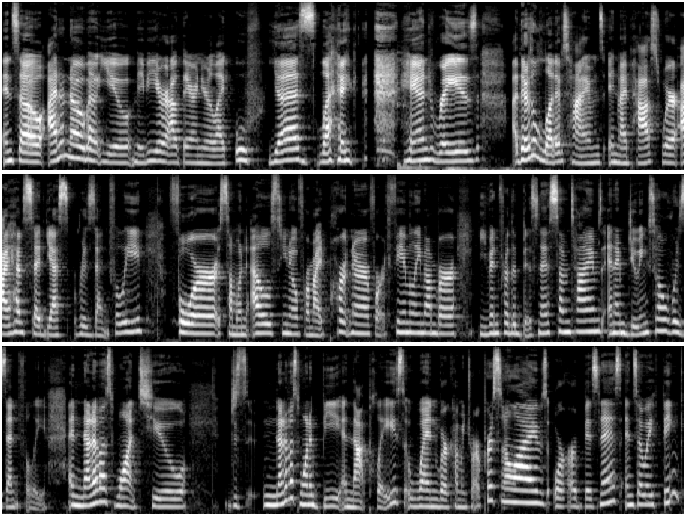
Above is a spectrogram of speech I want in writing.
And so, I don't know about you, maybe you're out there and you're like, oof, yes, like hand raise. There's a lot of times in my past where I have said yes resentfully for someone else, you know, for my partner, for a family member, even for the business sometimes. And I'm doing so resentfully. And none of us want to just none of us want to be in that place when we're coming to our personal lives or our business. And so I think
